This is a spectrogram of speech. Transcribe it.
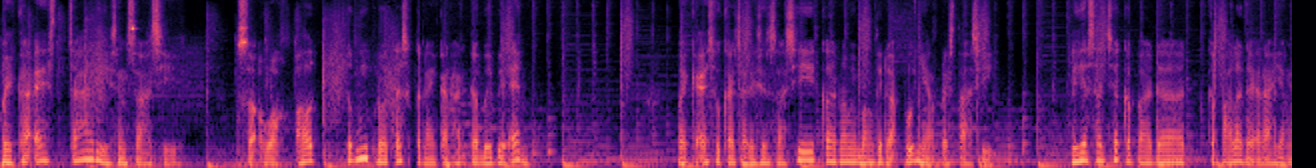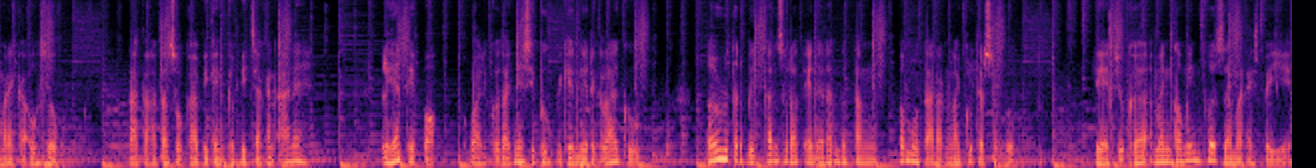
PKS cari sensasi. Sok walkout demi protes kenaikan harga BBM. PKS suka cari sensasi karena memang tidak punya prestasi. Lihat saja kepada kepala daerah yang mereka usung. Rata-rata suka bikin kebijakan aneh. Lihat Depok, wali kotanya sibuk bikin lirik lagu. Lalu terbitkan surat edaran tentang pemutaran lagu tersebut. Lihat juga Menkominfo zaman SBY.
